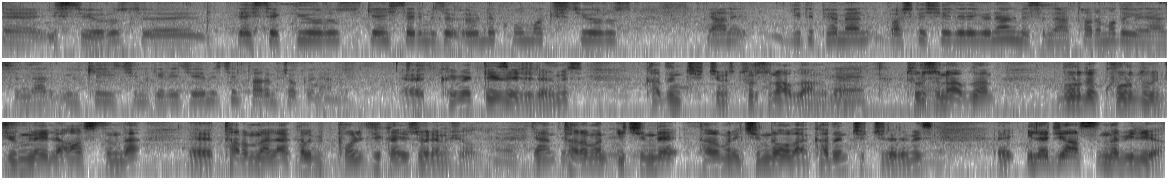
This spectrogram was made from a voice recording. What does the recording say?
e, istiyoruz. E, destekliyoruz. Gençlerimize örnek olmak istiyoruz. Yani gidip hemen başka şeylere yönelmesinler, tarıma da yönelsinler. Ülke için, geleceğimiz için tarım çok önemli. Evet kıymetli izleyicilerimiz kadın çiftçimiz Tursun ablamdı değil mi? Evet, Tursun ablam burada kurduğu cümleyle aslında e, tarımla alakalı bir politikayı söylemiş oldu. Evet, yani tarımın içinde tarımın içinde olan kadın çiftçilerimiz e, ilacı aslında biliyor.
